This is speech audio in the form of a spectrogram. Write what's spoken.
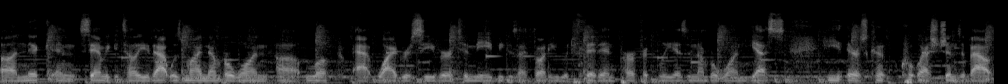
uh, Nick and Sammy can tell you that was my number one uh, look at wide receiver to me because I thought he would fit in perfectly as a number one. Yes, he there's questions about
